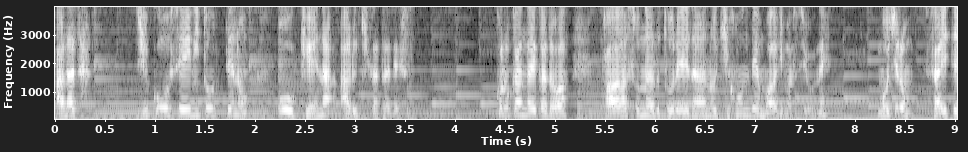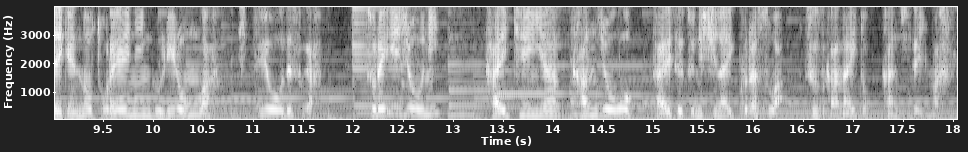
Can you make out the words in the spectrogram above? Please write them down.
あなた受講生にとっての OK な歩き方です。この考え方はパーソナルトレーナーの基本でもありますよね。もちろん最低限のトレーニング理論は必要ですがそれ以上に体験や感情を大切にしないクラスは続かないと感じています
